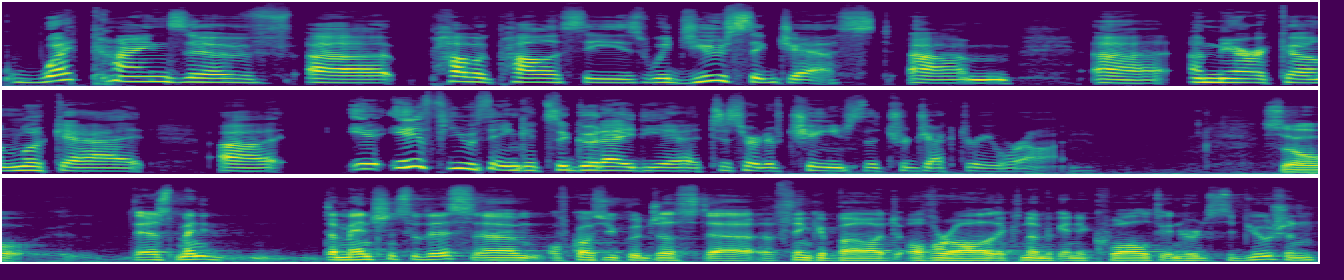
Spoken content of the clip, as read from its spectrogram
What kinds of public policies would you suggest um, America look at? Uh, if you think it's a good idea to sort of change the trajectory we're on. So there's many dimensions to this. Um, of course, you could just uh, think about overall economic inequality and redistribution.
